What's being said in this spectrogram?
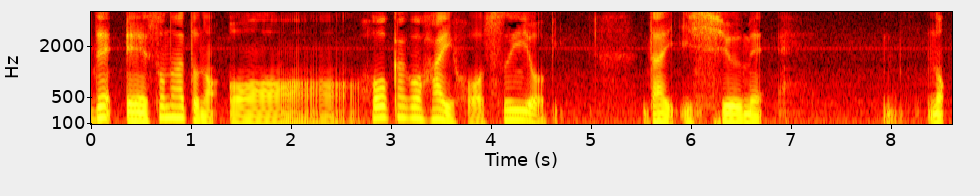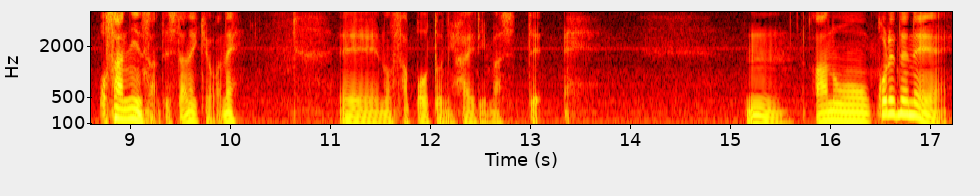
で、えー、その後の放課後配報水曜日第1週目のお三人さんでしたね今日はね。えー、のサポートに入りまして。うん。あのー、これでね、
